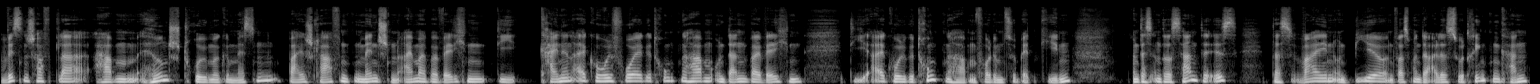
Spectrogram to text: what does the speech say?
Wissenschaftler haben Hirnströme gemessen bei schlafenden Menschen. Einmal bei welchen, die keinen Alkohol vorher getrunken haben und dann bei welchen, die Alkohol getrunken haben vor dem Zubettgehen. Und das Interessante ist, dass Wein und Bier und was man da alles so trinken kann,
